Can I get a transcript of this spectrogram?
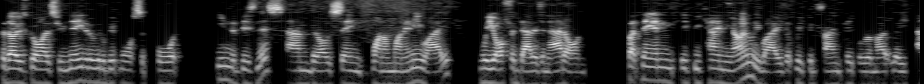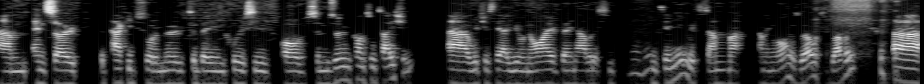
for those guys who needed a little bit more support in the business, um, that I was seeing one on one anyway, we offered that as an add on. But then it became the only way that we could train people remotely. Um, and so the package sort of moved to be inclusive of some Zoom consultation, uh, which is how you and I have been able to mm-hmm. continue with summer coming along as well, which is lovely. uh,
